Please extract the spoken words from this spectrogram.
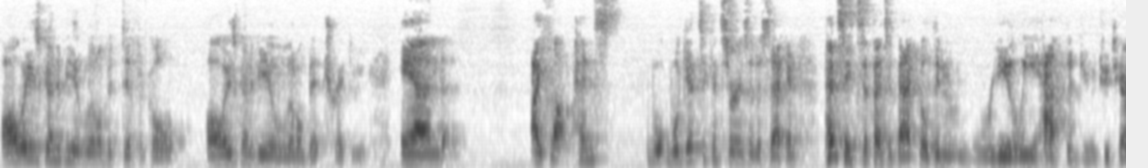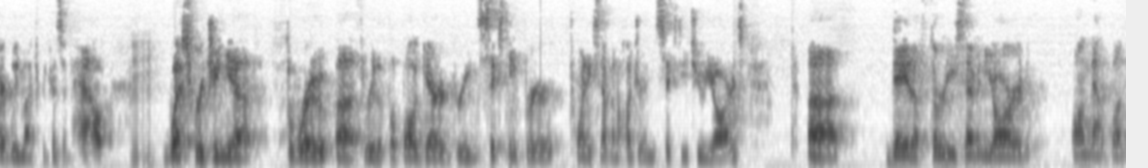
always going to be a little bit difficult, always going to be a little bit tricky. And I thought Penn, we'll, we'll get to concerns in a second. Penn State's defensive backfield didn't really have to do too terribly much because of how Mm-mm. West Virginia threw uh, threw the football. Garrett Greene, 16 for 27, 162 yards. Uh, they had a 37 yard on that bu-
